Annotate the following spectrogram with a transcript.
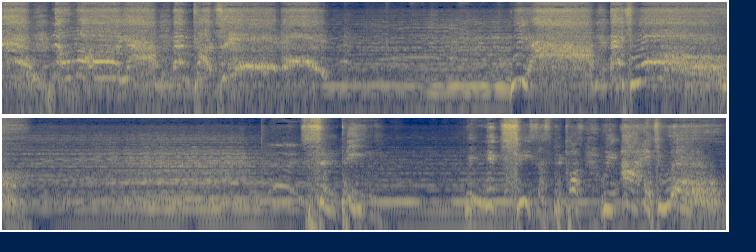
sebabhene nomoya emkhathini We are at war. Simping. We need Jesus because we are at war.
